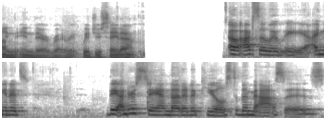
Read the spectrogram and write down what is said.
in, in their rhetoric. Would you say that? Oh, absolutely. I mean, it's they understand that it appeals to the masses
